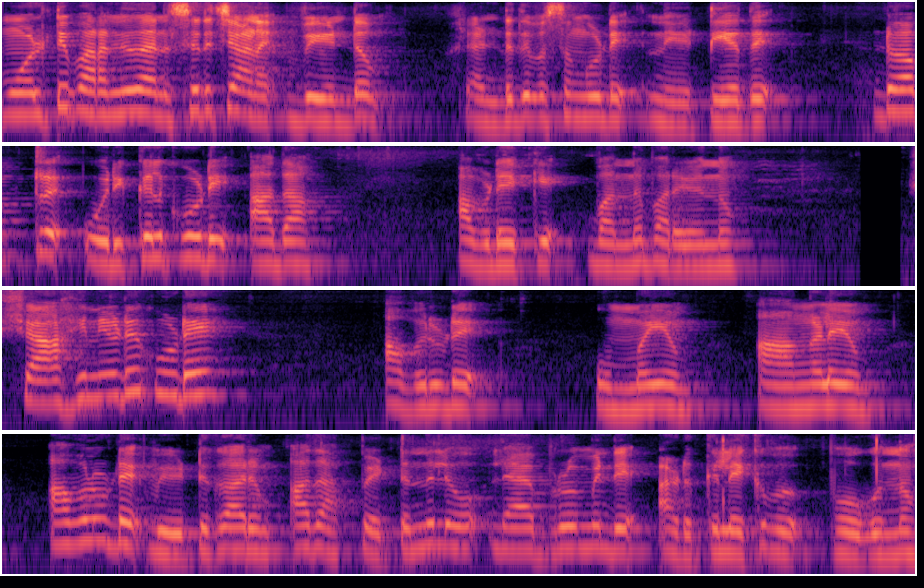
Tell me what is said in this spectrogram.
മോൾട്ടി പറഞ്ഞതനുസരിച്ചാണ് വീണ്ടും രണ്ട് ദിവസം കൂടി നീട്ടിയത്. ഡോക്ടർ ഒരിക്കൽ കൂടി അതാ അവിടേക്ക് വന്ന് പറയുന്നു. ഷാഹിനിയുടെ കൂടെ അവരുടെ ഉമ്മയും ആങ്ങളയും അവളുടെ വീട്ടുകാരും അതാ പെട്ടെന്ന് ലോ ലാബ് റൂമിന്റെ അടുക്കലേക്ക് പോകുന്നു.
